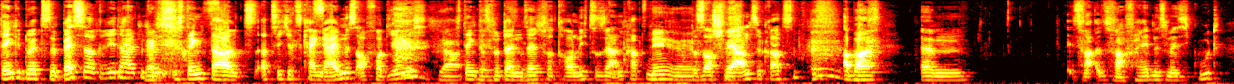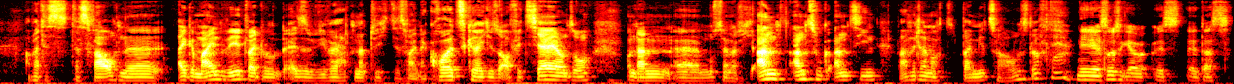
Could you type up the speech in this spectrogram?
denke, du hättest eine bessere Rede halten können. Ich denke, da erzähle ich jetzt kein Geheimnis, auch vor dir nicht. Ja, ich denke, das nee. wird dein Selbstvertrauen nicht zu sehr ankratzen. Nee, nee. Das ist auch schwer anzukratzen. Aber ähm, es, war, es war verhältnismäßig gut. Aber das, das war auch eine allgemein wild, weil du, also wir hatten natürlich, das war in der Kreuzkirche so offiziell und so. Und dann äh, mussten wir natürlich An, Anzug anziehen. Waren wir dann noch bei mir zu Hause davor? Nee, das Lustige ist, äh, dass.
